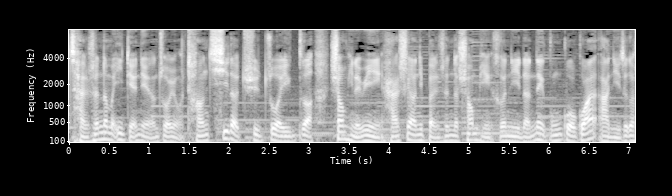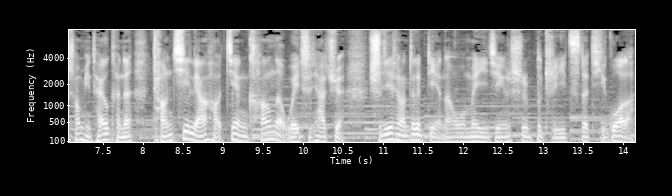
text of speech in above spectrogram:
产生那么一点点的作用，长期的去做一个商品的运营，还是要你本身的商品和你的内功过关啊，你这个商品才有可能长期良好健康的维持下去。实际上这个点呢，我们已经是不止一次的提过了，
